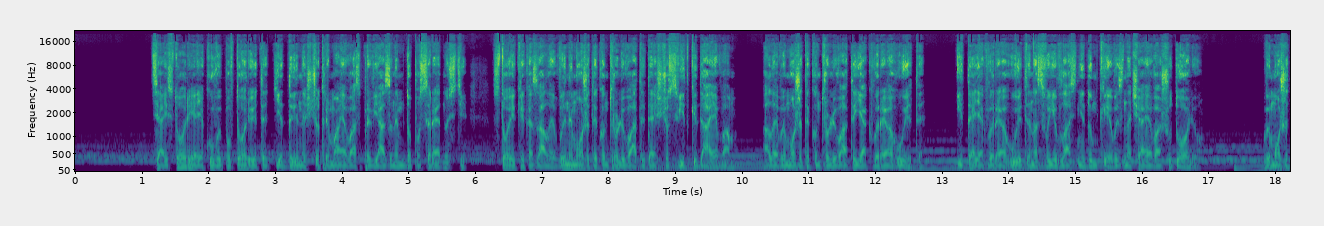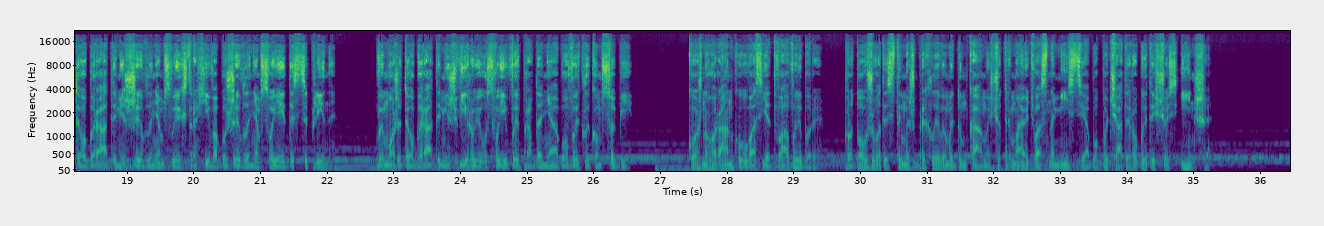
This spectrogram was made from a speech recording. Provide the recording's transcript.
Ця історія, яку ви повторюєте, єдине, що тримає вас прив'язаним до посередності. Стоїки казали, ви не можете контролювати те, що світ кидає вам, але ви можете контролювати, як ви реагуєте. І те, як ви реагуєте на свої власні думки, визначає вашу долю. Ви можете обирати між живленням своїх страхів або живленням своєї дисципліни. Ви можете обирати між вірою у свої виправдання або викликом собі. Кожного ранку у вас є два вибори: продовжувати з тими ж брехливими думками, що тримають вас на місці, або почати робити щось інше.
